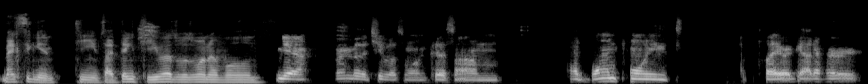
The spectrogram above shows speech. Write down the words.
Mexican teams. I think Chivas was one of them. Yeah, I remember the Chivas one because um at one point a player got hurt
